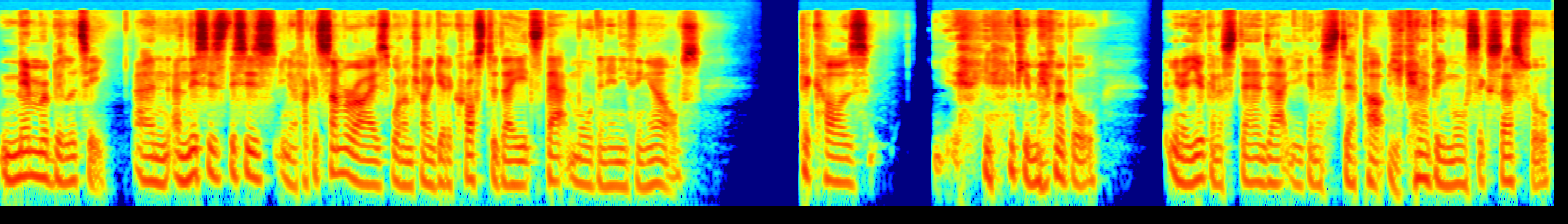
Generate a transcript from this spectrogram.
memorability. And and this is this is, you know, if I could summarize what I'm trying to get across today, it's that more than anything else. Because if you're memorable, you know, you're going to stand out, you're going to step up, you're going to be more successful.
